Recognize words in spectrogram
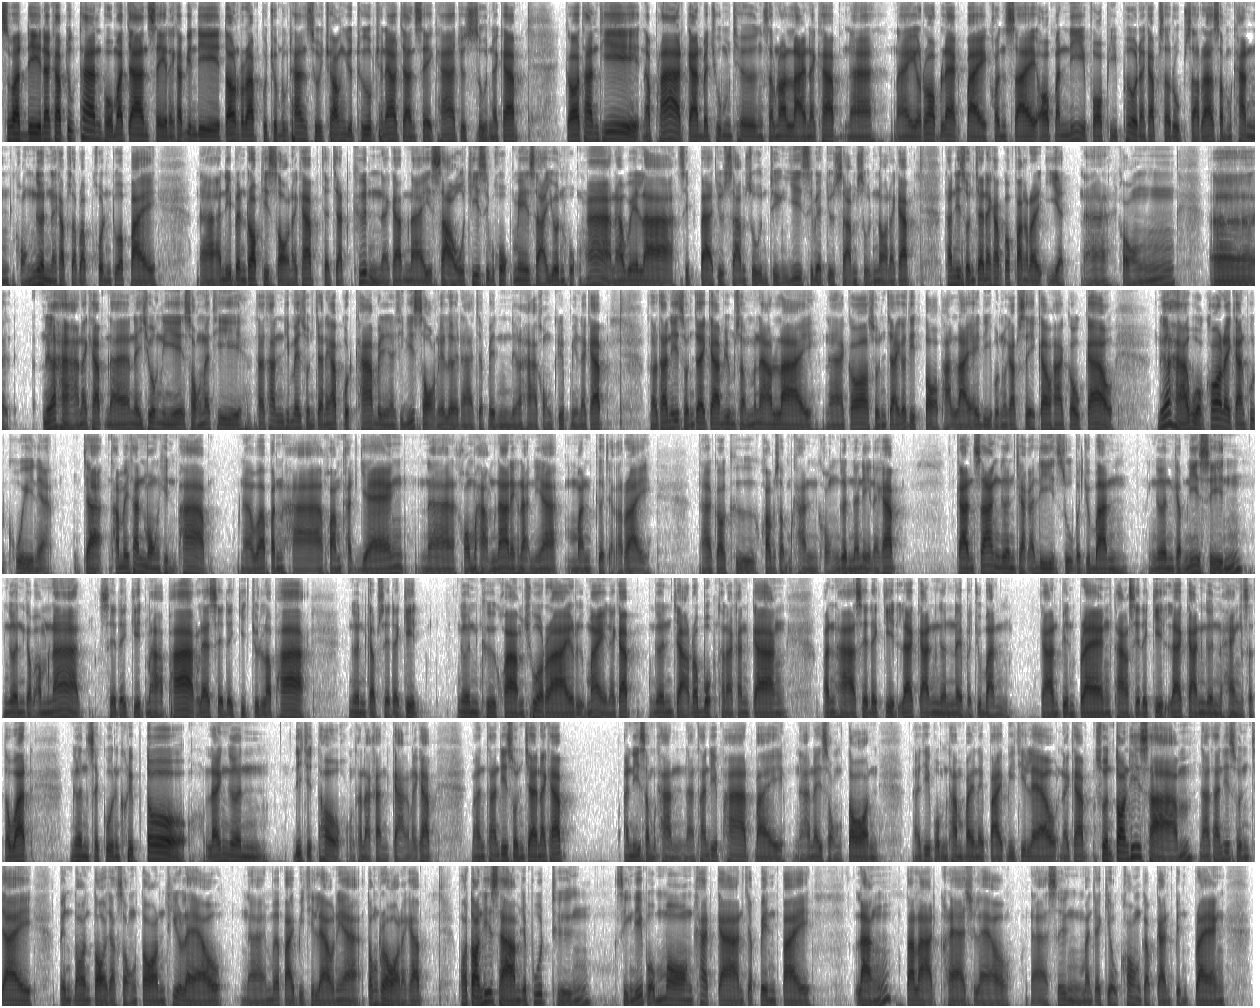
สวัสดีนะครับทุกท่านผมอาจารย์เสกนะครับยินดีต้อนรับผู้ชมทุกท่านสู่ช่อง YouTube c h anel อาจารย์เสก 5.0 นะครับก็ท่านที่นับพลาดการประชุมเชิงสำนอนไลน์นะครับนะในรอบแรกไป c o n c i l e of Money for People นะครับสรุปสาระสำคัญของเงินนะครับสำหรับคนทั่วไป นะอันนี้เป็นรอบที่2นะครับจะจัดขึ้นนะครับในเสาร์ที่ 16 เมษายน 65 นะเวลา 18.30 ถึง 21.30 นนะครับ ท่านที่สนใจนะครับก็ฟังรายละเอียดนะของเออเนื้อหานะครับนะในช่วงนี้ 2 นาที ถ้าท่านที่ไม่สนใจนะครับกดข้ามไปในนาทีที่ 2 ได้เลยนะจะเป็นเนื้อหาของคลิปนี้นะครับสำหรับท่านที่สนใจการประชุมสัมมนาออนไลน์นะก็สนใจก็ติดต่อผ่านไลน์ไอดีผมนะครับเสก9599 เนื้อหาหัวข้อในการพูดคุยเนี่ย จะทำให้ท่านมองเห็นภาพนะว่าปัญหาความขัดแย้งนะของมหาอำนาจในขณะนี้มันเกิดจากอะไรนะก็คือความสำคัญของเงินนั่นเองนะครับ การสร้างเงินจากอดีตสู่ปัจจุบัน เงินกับหนี้สิน เงินกับอำนาจ เศรษฐกิจมหาภาค และเศรษฐกิจจุลภาค เงินกับเศรษฐกิจ เงินคือความชั่วร้ายหรือไม่นะครับ เงินจากระบบธนาคารกลาง ปัญหาเศรษฐกิจและการเงินในปัจจุบัน การเปลี่ยนแปลงทางเศรษฐกิจ และการเงินแห่งศตวรรษ เงินสกุลคริปโต และเงินดิจิทัลของธนาคารกลางนะครับ มันท่านที่สนใจนะครับ อันนี้สำคัญนะท่านที่พลาดไปนะใน 2 ตอนนะที่ผมทำไปในปลายปีที่แล้วนะครับ ส่วนตอนที่3นะท่านที่สนใจเป็นตอนต่อจาก 2 ตอนที่แล้วนะเมื่อปลายปีที่แล้วเนี่ยต้องรอนะครับ เพราะตอนที่ 3 จะพูดถึงสิ่งที่ผมมองคาดการณ์จะเป็นไป หลังตลาด crash แล้วนะซึ่งมันจะเกี่ยวข้องกับการเปลี่ยนแปลง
